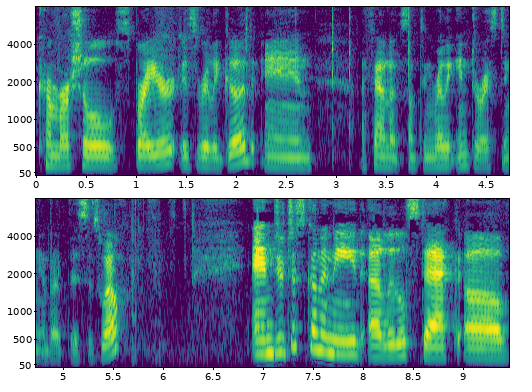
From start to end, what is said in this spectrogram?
commercial sprayer, is really good, and I found out something really interesting about this as well. And you're just going to need a little stack of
